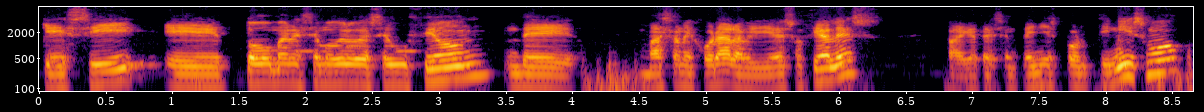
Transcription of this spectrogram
que sí eh, toman ese modelo de seducción de vas a mejorar habilidades sociales para que te desempeñes por ti mismo,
